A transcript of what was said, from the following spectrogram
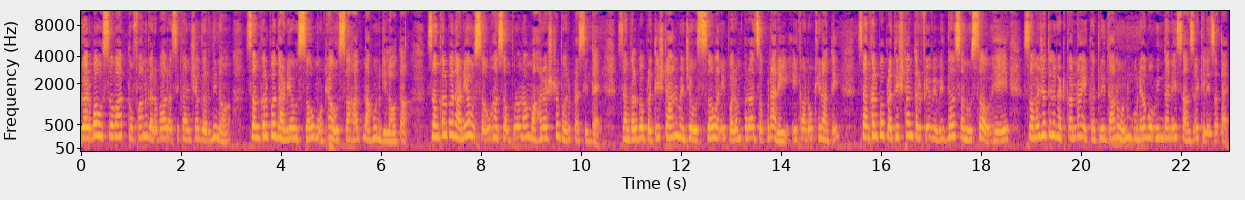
गरबा उत्सवात तुफान गरबा रसिकांच्या गर्दीनं संकल्प दांडिया उत्सव मोठ्या उत्साहात नाहून गेला होता. संकल्प दांडिया उत्सव हा संपूर्ण महाराष्ट्रभर प्रसिद्ध आहे. संकल्प प्रतिष्ठान म्हणजे उत्सव आणि परंपरा जपणारे एक अनोखे नाते. संकल्प प्रतिष्ठानतर्फे विविध सण उत्सव हे समाजातील घटकांना एकत्रित आणून गुण्या गोविंदाने साजरे केले जात आहेत.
